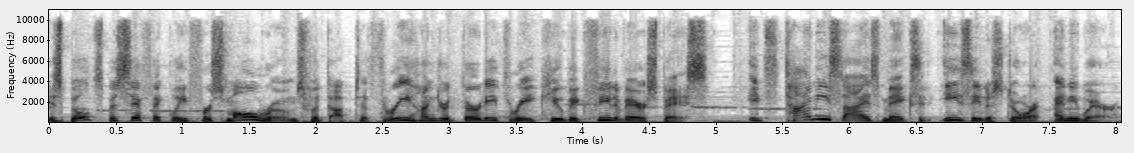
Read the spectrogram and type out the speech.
is built specifically for small rooms with up to 333 cubic feet of airspace. Its tiny size makes it easy to store anywhere,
